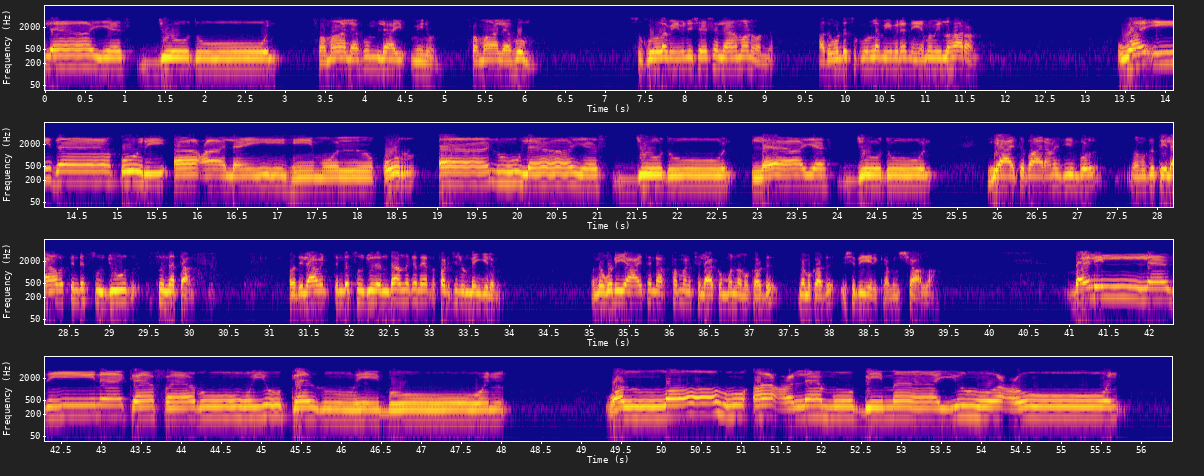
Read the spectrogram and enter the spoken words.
لا يسجدون فما لهم لا يؤمنون فما لهم സുക്കൂണുള്ള മീമിന് ശേഷം ലാമാണ് വന്നത് അതുകൊണ്ട് സുക്കൂണുള്ള മീമിന്റെ നിയമം ഇൽഹാറാണ് وإذا قرئ عليهم القرآن لا يسجدون ലായസ്ജൂദൂൻ ഈ ആയത്ത് പാരായണം ചെയ്യുമ്പോൾ നമുക്ക് തിലാവത്തിന്റെ സുജൂദ് സുന്നത്താണ് അപ്പൊ തിലാവത്തിന്റെ സുജൂദ് എന്താണെന്നൊക്കെ നേരത്തെ പഠിച്ചിട്ടുണ്ടെങ്കിലും ഒന്നുകൂടി ഈ ആയത്തിന്റെ അർത്ഥം മനസ്സിലാക്കുമ്പോൾ നമുക്കത് നമുക്കത് വിശദീകരിക്കാം ഇൻഷാല്ല بل الذين كفروا يكذبون والله أعلم بما يوعون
